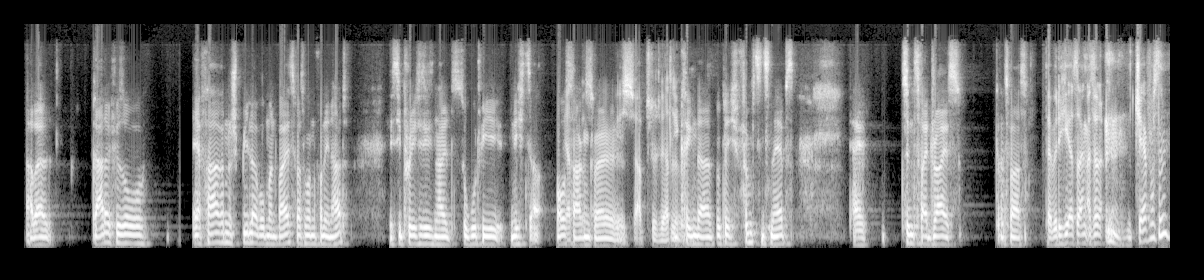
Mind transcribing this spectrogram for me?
Aber gerade für so erfahrene Spieler, wo man weiß, was man von ihnen hat, ist die Preseason halt so gut wie nichts aussagend, weil Ist absolut die kriegen da wirklich 15 Snaps. Da sind zwei Drives. Das war's. Da würde ich eher sagen, also Jefferson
